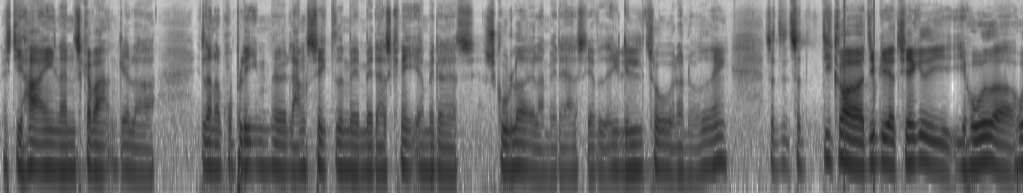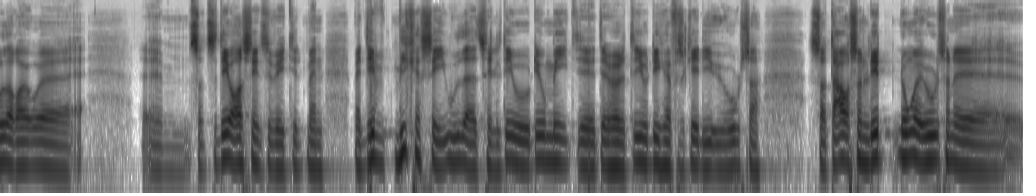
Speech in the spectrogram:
hvis de har en eller anden skavank, eller eller andet problem øh, langsigtet med, med deres knæ, og med deres skuldre, eller med deres, jeg ved ikke, lille tog eller noget. Ikke? Så, det, så de, går, de bliver tjekket i, i hoved og, hoved og røv. Øh, øh, så, så det er også sindssygt vigtigt, men, men det vi kan se udad til, det er jo, det er jo, med, øh, det, er, det er jo de her forskellige øvelser. Så der er jo sådan lidt, nogle af øvelserne øh,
